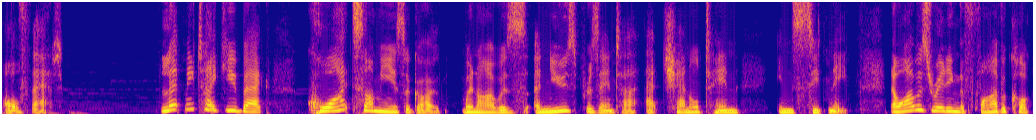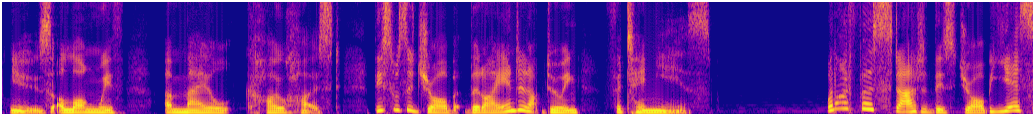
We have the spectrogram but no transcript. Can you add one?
of that. Let me take you back quite some years ago when I was a news presenter at Channel 10 in Sydney. Now, I was reading the five o'clock news along with a male co host. This was a job that I ended up doing for 10 years. When I first started this job, yes,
